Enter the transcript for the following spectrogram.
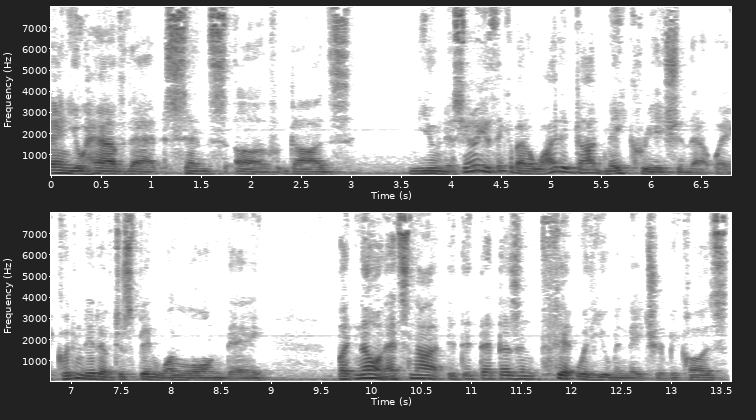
and you have that sense of God's newness. You know, you think about it, why did God make creation that way? Couldn't it have just been one long day? But no, that's not, that doesn't fit with human nature because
